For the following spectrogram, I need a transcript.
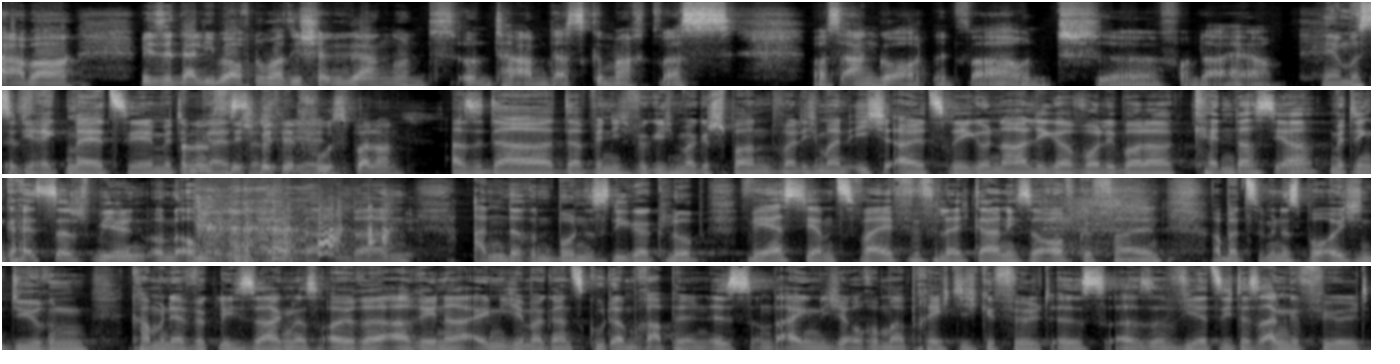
Aber wir sind da lieber auf Nummer sicher gegangen und, und haben das gemacht, was, was angeordnet war. Und äh, von daher. Ja, musst du direkt mal erzählen mit dem Geisterspiel. Nicht mit den Fußballern. Also da, da bin ich wirklich mal gespannt, weil ich meine, ich als Regionalliga-Volleyballer kenne das ja mit den Geisterspielen und auch mit dem einen oder anderen anderen Bundesliga-Club. Wäre es ja im Zweifel vielleicht gar nicht so aufgefallen. Aber zumindest bei euch in Düren kann man ja wirklich sagen, dass eure Arena eigentlich immer ganz gut am Rappeln ist und eigentlich auch immer prächtig gefüllt ist. Also wie hat sich das angefühlt?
